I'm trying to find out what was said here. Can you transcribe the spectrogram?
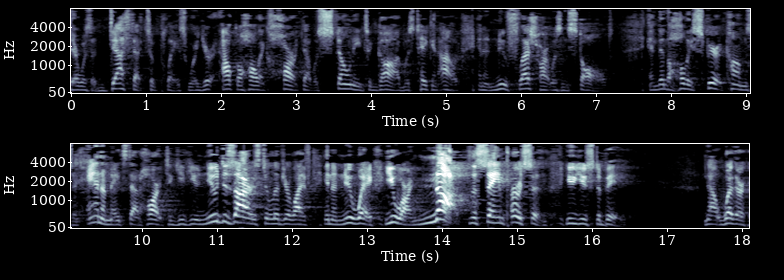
there was a death that took place where your alcoholic heart that was stony to God was taken out and a new flesh heart was installed. And then the Holy Spirit comes and animates that heart to give you new desires to live your life in a new way. You are not the same person you used to be. Now, whether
